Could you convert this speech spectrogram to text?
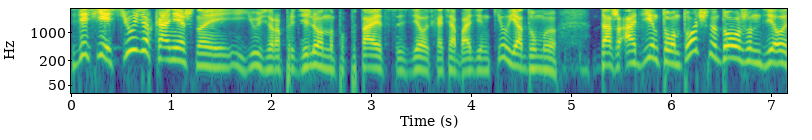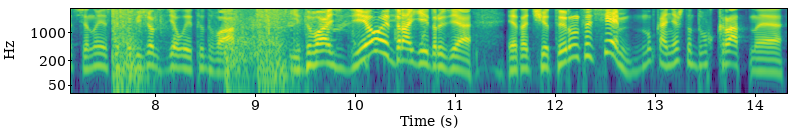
Здесь есть юзер, конечно, и юзер определенно попытается сделать хотя бы один килл. Я думаю, даже один-то он точно должен делать, но если повезет, сделает и два. И два сделает, дорогие друзья. Это 14-7. Ну, конечно, двухкратное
